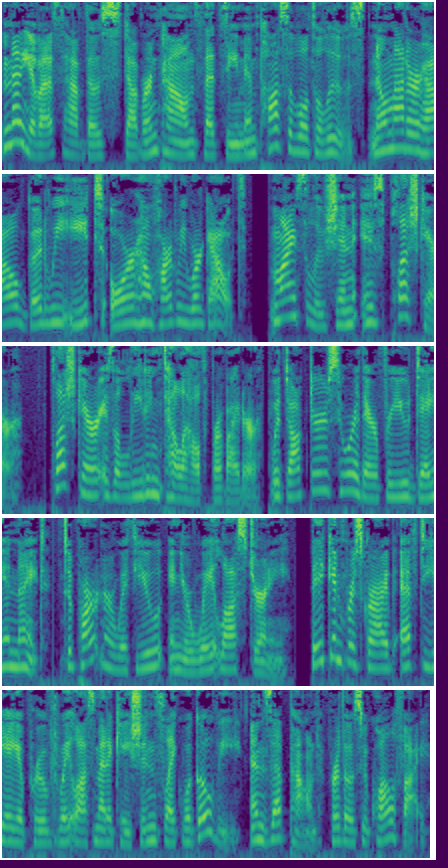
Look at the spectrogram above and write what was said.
Many of us have those stubborn pounds that seem impossible to lose, no matter how good we eat or how hard we work out. My solution is PlushCare. PlushCare is a leading telehealth provider with doctors who are there for you day and night to partner with you in your weight loss journey. They can prescribe FDA-approved weight loss medications like Wagovi and Zepbound for those who qualify.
